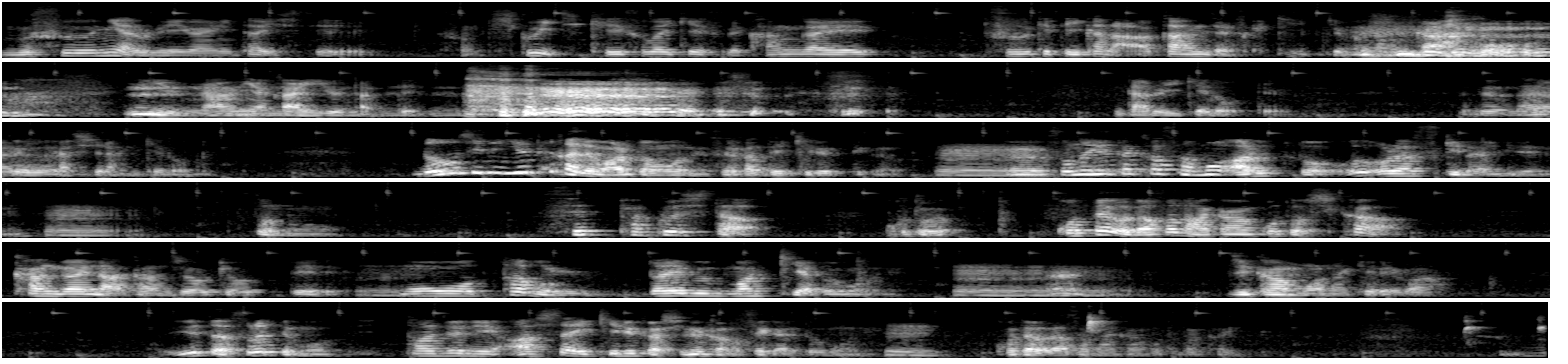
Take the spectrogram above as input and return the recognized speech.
無数にある例外に対してその逐一ケースバイケースで考え続けていかなあかんじゃないですか結局なんか。も う。うん。なんやかん言うたって。だるいけどってでもなんかか知らんけど同時に豊かでもあると思うねん。それができるっていうのは。ううんん、その豊かさもあるとお俺は好きな意味でね。うん。その切迫したこと答えを出さなあかんことしか考えなあかん状況って、うん。もう多分だいぶ末期やと思うねうん。うん。時間もなければ。言ったらそれってもう単純に明日生きるか死ぬかの世界だと思うねうん。答えを出さなあかんことばかり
